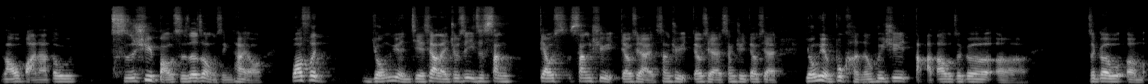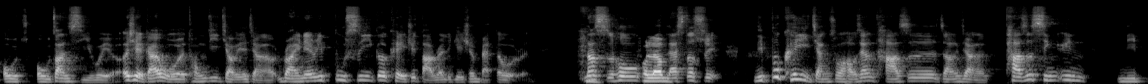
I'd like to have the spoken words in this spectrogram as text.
老板啊，都持续保持着这种形态哦，Watford 永远接下来就是一直上掉上去掉下来，上去掉下来，上去掉下来，永远不可能会去打到这个呃这个呃欧欧战席位了。而且刚才我的统计角也讲了 r y n e r y 不是一个可以去打 relegation battle 的人。那时候 你不可以讲说好像他是怎样讲的，他是幸运，你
